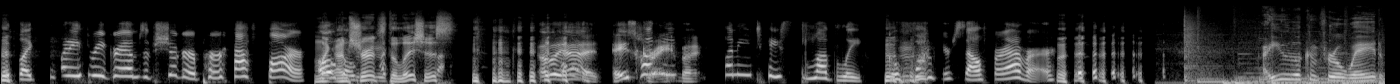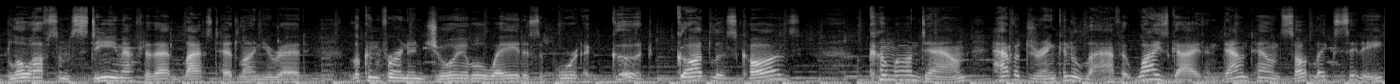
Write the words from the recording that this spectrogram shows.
it's like 23 grams of sugar per half bar. I'm like, oh, I'm sure it's delicious. Oh yeah, it tastes Honey- great, but honey tastes lovely. Go fuck yourself forever. Are you looking for a way to blow off some steam after that last headline you read? Looking for an enjoyable way to support a good, godless cause? Come on down, have a drink and a laugh at Wise Guys in downtown Salt Lake City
